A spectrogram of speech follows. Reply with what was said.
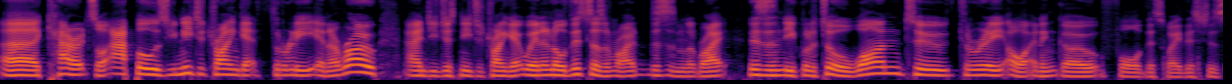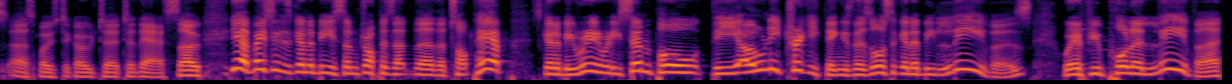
uh, carrots, or apples. You need to try and get three in a row, and you just need to try and get win. And oh, this doesn't right. This isn't right. This isn't equal at all. One, two, three. Oh, I didn't go four this way. This is uh, supposed to go to, to there. So yeah, basically there's going to be some droppers at the, the top here. It's going to be really, really simple. The only tricky thing is there's also going to be levers, where if you pull a lever,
